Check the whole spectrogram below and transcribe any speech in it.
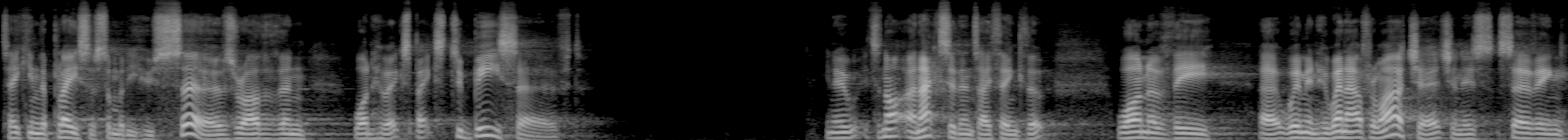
Taking the place of somebody who serves rather than one who expects to be served. You know, it's not an accident, I think, that one of the uh, women who went out from our church and is serving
